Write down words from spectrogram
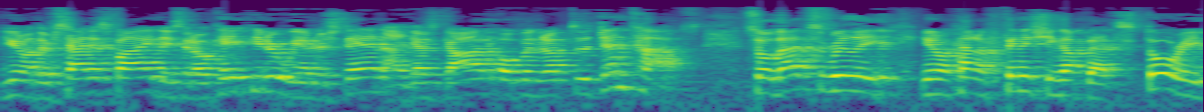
you know, they're satisfied. They said, Okay, Peter, we understand. I guess God opened it up to the Gentiles. So that's really, you know, kind of finishing up that story.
